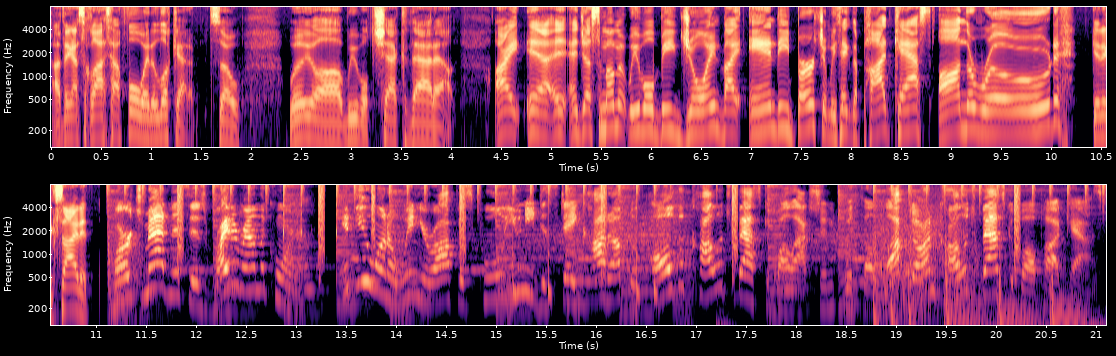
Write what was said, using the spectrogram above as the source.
I think that's a glass half full way to look at it. So we uh, we will check that out. All right, uh, yeah, in just a moment, we will be joined by Andy Burcham, and we take the podcast on the road. Get excited. March Madness is right around the corner. If you want to win your office pool, you need to stay caught up with all the college basketball action with the Locked On College Basketball Podcast.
